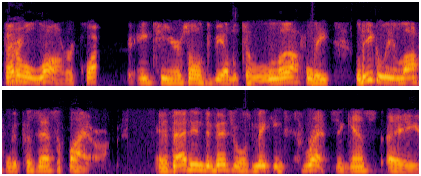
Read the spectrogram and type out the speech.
Federal right. law requires 18 years old to be able to lawfully, legally and lawfully possess a firearm. And if that individual is making threats against a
